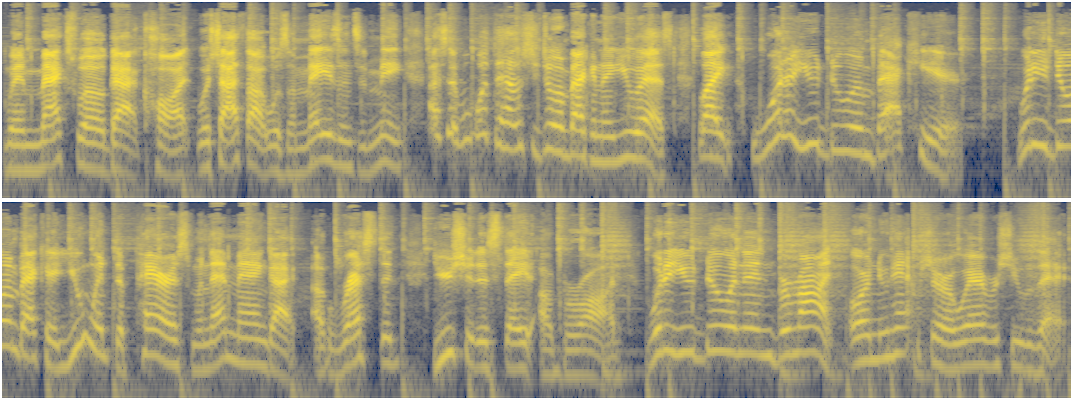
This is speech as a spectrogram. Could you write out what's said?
when Maxwell got caught, which I thought was amazing to me, I said, well, what the hell is she doing back in the U.S.? Like, what are you doing back here? What are you doing back here? You went to Paris when that man got arrested. You should have stayed abroad. What are you doing in Vermont or New Hampshire or wherever she was at?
